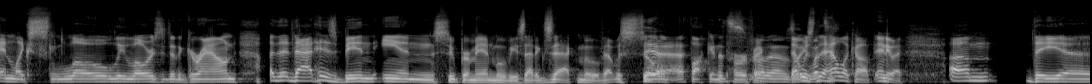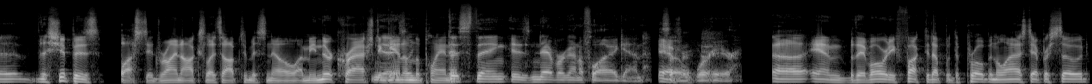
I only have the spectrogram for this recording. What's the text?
and like slowly lowers it to the ground. Uh, That has been in Superman movies. That exact move. That was so Yeah, fucking perfect. was that like, was the helicopter. Anyway, um, the uh, the ship is busted. Rhinox lets Optimus know. I mean, they're crashed Yeah, again on like, the planet. This thing is never gonna fly again. Ever. So we're here. Uh, and they've already fucked it up with the probe in the last episode.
